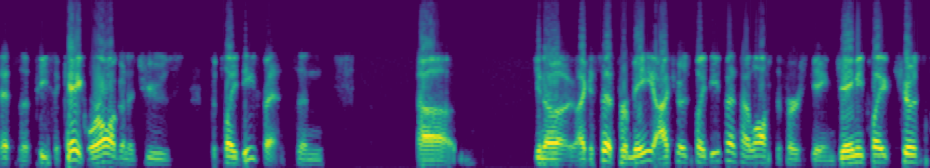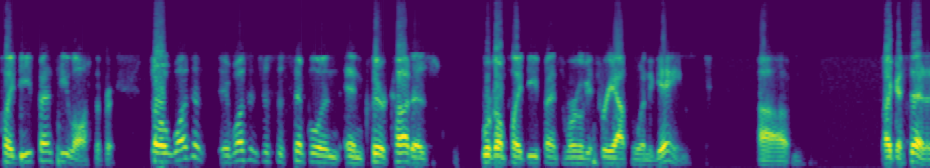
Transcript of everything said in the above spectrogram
it's a piece of cake. We're all going to choose to play defense, and uh, you know, like I said, for me, I chose to play defense. I lost the first game. Jamie played chose to play defense. He lost the first. So it wasn't it wasn't just as simple and, and clear cut as we're going to play defense and we're going to get three outs and win the game. Um, like I said,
